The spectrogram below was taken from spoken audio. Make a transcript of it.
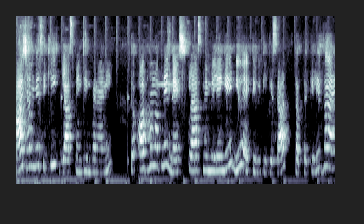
आज हमने सीखी ग्लास पेंटिंग बनानी। तो अब हम अपने नेक्स्ट क्लास में मिलेंगे न्यू एक्टिविटी के साथ। तब तक के लिए बाय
